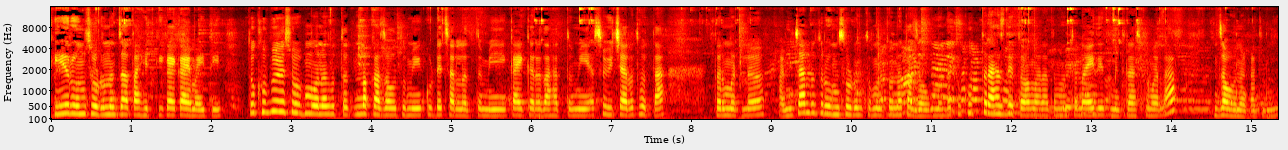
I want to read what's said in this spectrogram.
की हे रूम सोडूनच जात आहेत की काय काय माहिती. तो खूप वेळ सो म्हणत होता नका जाऊ तुम्ही कुठे चाललात तुम्ही काय करत आहात तुम्ही? असं विचारत होता. तर म्हटलं आम्ही चाललो तर रूम सोडून. तर म्हणतो नका जाऊ. म्हटलं तू खूप त्रास देतो आम्हाला. तर म्हणतो नाही देत मी त्रास तुम्हाला जाऊ नका तुम्ही.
